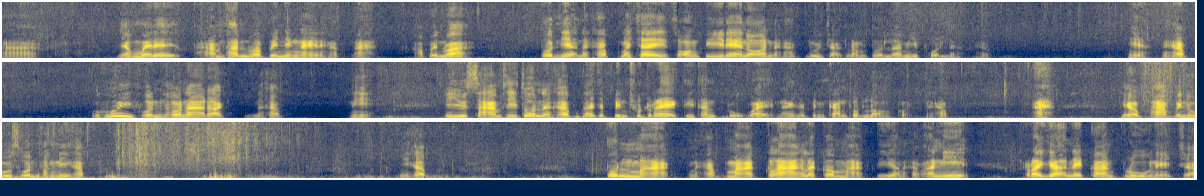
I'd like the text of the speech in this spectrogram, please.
อ่ายังไม่ได้ถามท่านว่าเป็นยังไงนะครับอะเอาเป็นว่าต้นนี้นะครับ ไม่ใช่สองปีแน่นอนนะครับ ดูจากลำต้นแล้วมีผลแล้วนะครับ เนี่ยนะครับโอ้ยผลเขาน่ารักนะครับ นี่ มีอยู่สามสี่ต้นนะครับ น่าจะเป็นชุดแรกที่ท่านปลูกไว้ น่าจะเป็นการทดลองก่อนนะครับ อะ เดี๋ยวพาไปดูโซนฝั่งนี้ครับ นี่ครับ ต้นหมากนะครับ หมากกลางแล้วก็หมากเตี้ยนะครับ อันนี้ระยะในการปลูกเนี่ยจะ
